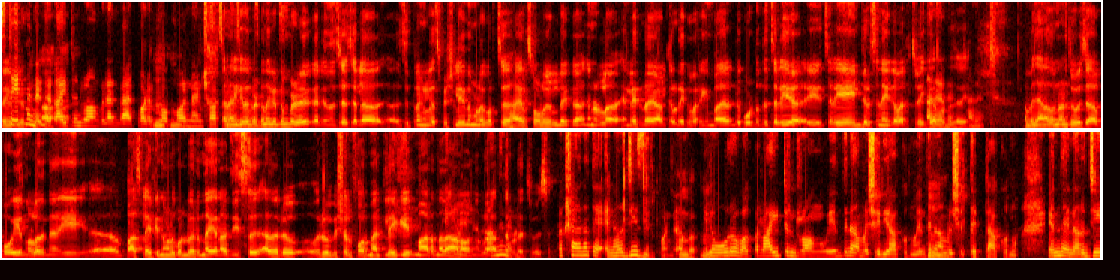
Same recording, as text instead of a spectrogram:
സ്റ്റേറ്റ്മെന്റ് ഉണ്ട് കിട്ടും. ആ, right and wrong good and bad പോഡ് ആൻഡ് പ്രോക്കോൾ ആൻഡ് കാരണം എനിക്കത് ഷോർട്സ് പെട്ടെന്ന് കിട്ടുമ്പോൾ കാര്യം എന്ന് വെച്ചാൽ ചില ചിത്രങ്ങൾ എസ്പെഷ്യലി നമ്മൾ കുറച്ച് ഹയർ സോളുകളുടെയൊക്കെ അങ്ങനെയുള്ള ആയ ആൾക്കാരുടെയൊക്കെ വരയ്ക്കുമ്പോൾ അതിന്റെ കൂട്ടത്തിൽ ചെറിയ ഈ ചെറിയ ഏഞ്ചൽസിനെയൊക്കെ വരച്ച് വെക്കാറുണ്ട് ചെറിയ അപ്പൊ ഞാൻ അതുകൊണ്ടാണ് ചോദിച്ചത് ബോയ് എന്നുള്ളതിന് ഈ പാസ്റ്റ് ലൈഫിൽ നമ്മൾ കൊണ്ടുവരുന്ന എനർജീസ് അതൊരു ഒരു വിഷ്വൽ ഫോർമാറ്റിലേക്ക് മാറുന്നതാണോ എന്നുള്ള ചോദിച്ചത്. പക്ഷെ അതിനകത്ത് എനർജീസ് ഇരിപ്പുണ്ട്. ഓരോ റൈറ്റ് ആൻഡ് റോങ് എന്തിനു നമ്മൾ ശരിയാക്കുന്നു എന്തിനു നമ്മൾ തെറ്റാക്കുന്നു എന്ത് എനർജി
